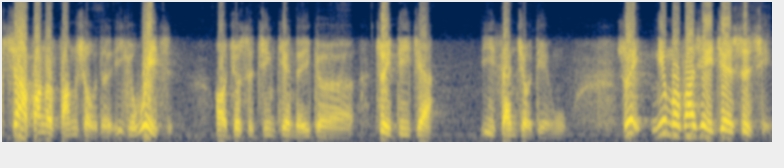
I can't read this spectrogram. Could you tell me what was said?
下方的防守的一个位置哦，就是今天的一个最低价一三九点五。所以你有没有发现一件事情？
